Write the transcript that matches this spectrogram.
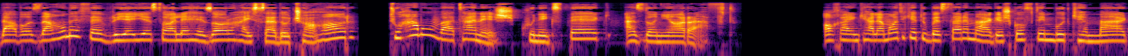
دوازدهم فوریه سال 1804 تو همون وطنش کونیکسبرگ از دنیا رفت. آخرین کلماتی که تو بستر مرگش گفتیم بود که مرگ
